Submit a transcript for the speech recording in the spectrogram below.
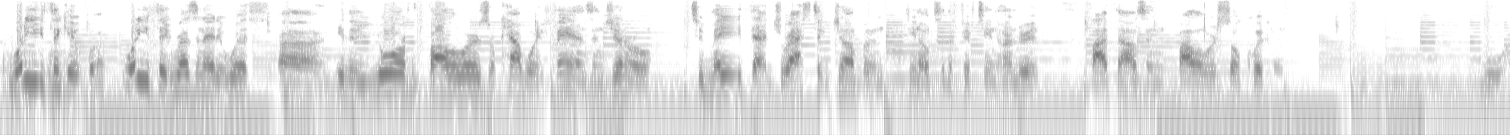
What do you think it? What do you think resonated with uh, either your followers or Cowboy fans in general to make that drastic jump and you know to the 1500 5000 followers so quickly well,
